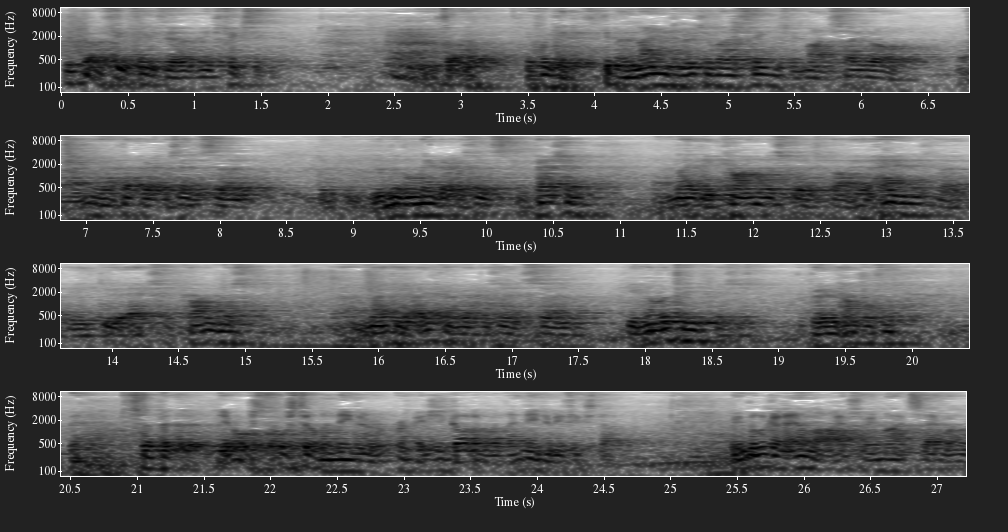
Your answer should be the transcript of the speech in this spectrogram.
She's got a few things there that need fixing. So if we could give a name to each of those things, we might say, well, uh, you know, that represents, uh, the, the little me represents compassion, uh, maybe kindness was by her hand, but we do acts of kindness. Maybe apron represents uh, humility, which is very humble thing. So, but they're all, all still in need of repair. She's got them, but they need to be fixed up. We look at our lives, we might say, well,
